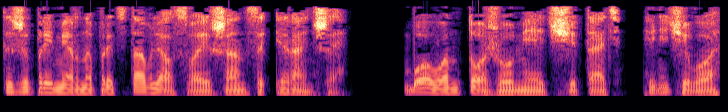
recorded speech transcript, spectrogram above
Ты же примерно представлял свои шансы и раньше. Бован тоже умеет считать, и ничего.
